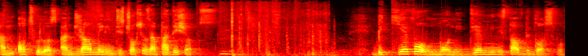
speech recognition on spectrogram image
and hurtful lusts and drown men in destructions and perditions. Be careful of money, dear minister of the gospel.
